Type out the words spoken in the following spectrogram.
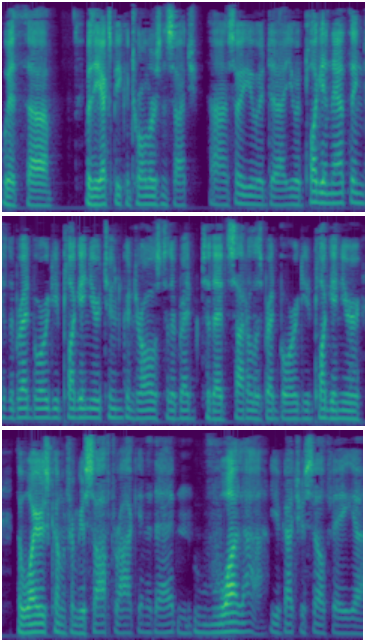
with uh, with the XP controllers and such. Uh, so you would uh, you would plug in that thing to the breadboard. You'd plug in your tune controls to the bread to that solderless breadboard. You'd plug in your the wires coming from your soft rock into that, and voila, you've got yourself a uh,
